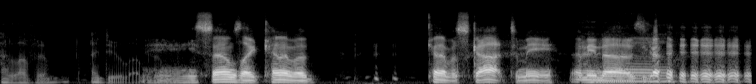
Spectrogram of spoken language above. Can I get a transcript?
I love him. I do love him. He sounds like kind of a kind of a Scot to me. I mean, uh,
